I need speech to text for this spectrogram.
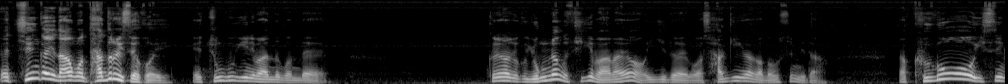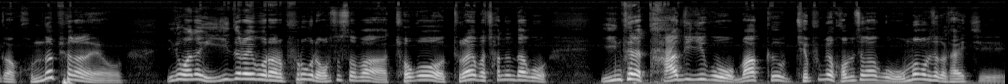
예, 지금까지 나온 건 다 들어있어요 거의. 예, 중국인이 만든 건데 그래가지고 그 용량도 되게 많아요 이지 드라이버가. 4기가가 넘습니다. 야, 그거 있으니까 겁나 편하네요. 이거 만약에 이지 드라이버라는 프로그램 없었어봐. 저거 드라이버 찾는다고 인터넷 다 뒤지고 막 그 제품명 검색하고 오만 검색을 다 했지.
